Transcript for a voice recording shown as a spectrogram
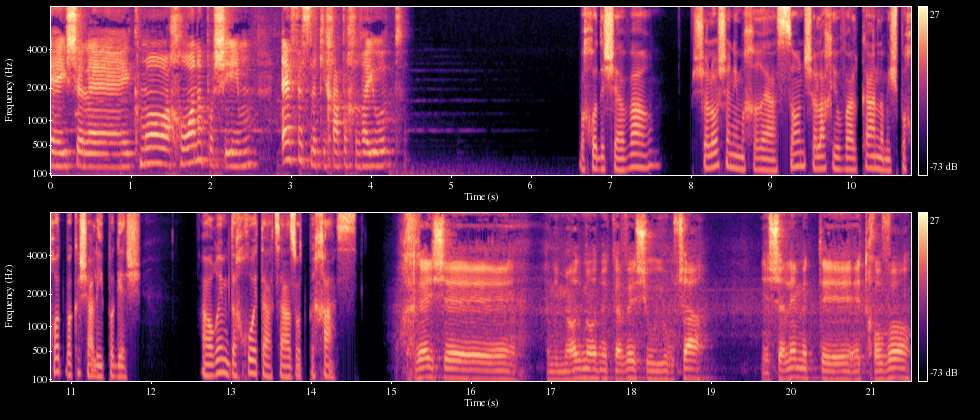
אה, היא של אה, כמו אחרון הפושעים, אפס לקיחת אחריות. בחודש שעבר, שלוש שנים אחרי האסון, שלח יובל כאן למשפחות בקשה להיפגש. ההורים דחו את ההצעה הזאת בכעס. אחרי ש... אני מאוד מאוד מקווה שהוא יורשע, ישלם את, אה, את חובו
